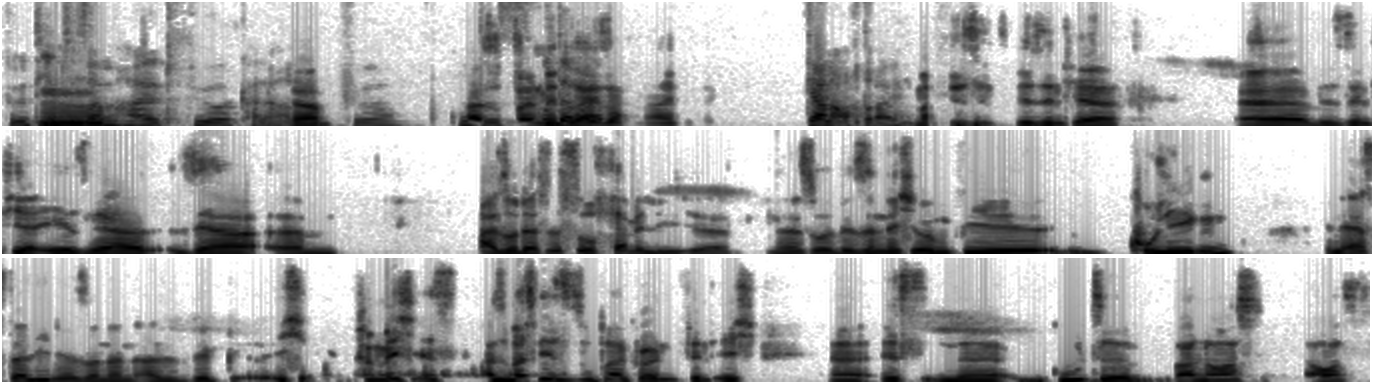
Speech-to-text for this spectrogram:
Für Teamzusammenhalt, für, keine Ahnung, ja. für gutes. Also fallen mir drei Sachen ein. Gerne auch drei. Ich meine, wir sind, wir sind hier, äh, wir sind hier eh sehr, sehr, ähm, also das ist so Family hier. Ne? So, wir sind nicht irgendwie Kollegen in erster Linie, sondern also wir, ich, für mich ist, also was wir super können, finde ich, äh, ist eine gute Balance aus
